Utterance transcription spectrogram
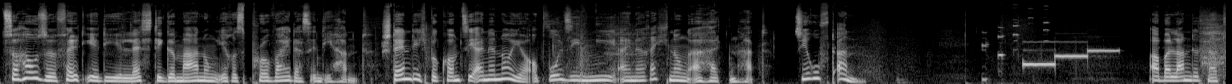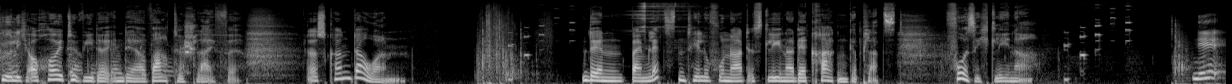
Zu Hause fällt ihr die lästige Mahnung ihres Providers in die Hand. Ständig bekommt sie eine neue, obwohl sie nie eine Rechnung erhalten hat. Sie ruft an. Aber landet natürlich auch heute wieder in der Warteschleife. Das kann dauern. Denn beim letzten Telefonat ist Lena der Kragen geplatzt. Vorsicht, Lena. Nee.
